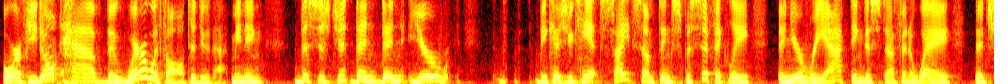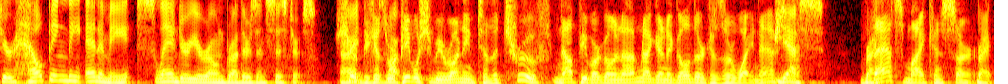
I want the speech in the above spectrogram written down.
or if you don't have the wherewithal to do that, meaning this is just then then you're because you can't cite something specifically, then you're reacting to stuff in a way that you're helping the enemy slander your own brothers and sisters. Sure, right? because where people should be running to the truth, now people are going, I'm not going to go there because they're white nationalists. Yes. Right. That's my concern. Right.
